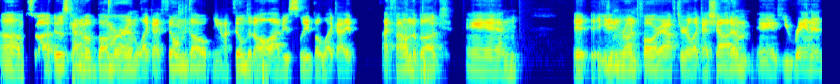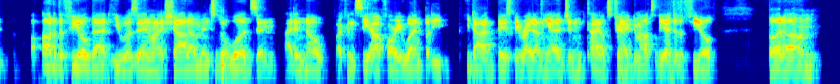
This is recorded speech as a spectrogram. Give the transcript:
um, so I, it was kind of a bummer, and like I filmed all, you know, I filmed it all obviously, but like I I found the buck, and it he didn't run far after. Like I shot him, and he ran in out of the field that he was in when I shot him into the woods, and I didn't know I couldn't see how far he went, but he he died basically right on the edge, and coyotes dragged him out to the edge of the field. But um,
